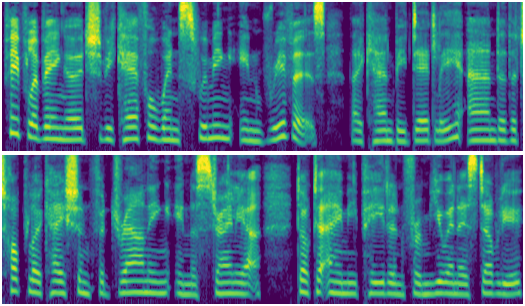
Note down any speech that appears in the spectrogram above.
People are being urged to be careful when swimming in rivers. They can be deadly and are the top location for drowning in Australia. Dr. Amy Peden from UNSW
